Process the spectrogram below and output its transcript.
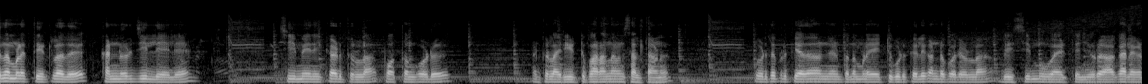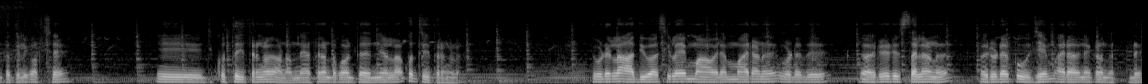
ഇപ്പം നമ്മൾ എത്തിയിട്ടുള്ളത് കണ്ണൂർ ജില്ലയിലെ ചീമേനിക്ക് അടുത്തുള്ള പോത്തങ്കോട് അടുത്തുള്ള അരിയിട്ടുപാറ എന്ന സ്ഥലത്താണ്. ഇവിടുത്തെ പ്രത്യേകത എന്ന് പറഞ്ഞാൽ ഇപ്പോൾ നമ്മൾ ഏറ്റുകൊടുക്കൽ കണ്ട പോലെയുള്ള ബി സി മൂവായിരത്തി അഞ്ഞൂറ് ആ കാലഘട്ടത്തിൽ കുറച്ച് ഈ കൊത്തുചിത്രങ്ങൾ കാണാം. നേരത്തെ കണ്ട പോലെ തന്നെയുള്ള കൊത്തുചിത്രങ്ങൾ ഇവിടെയുള്ള ആദിവാസികളെ മാവലന്മാരാണ് ഇവിടെ ഒരു സ്ഥലമാണ്. അവരുടെ പൂജയും ആരാധനയൊക്കെ നടന്നിട്ടുണ്ട്.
